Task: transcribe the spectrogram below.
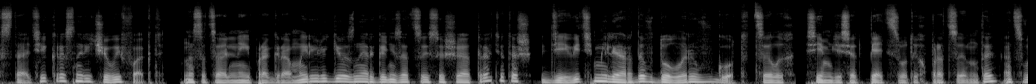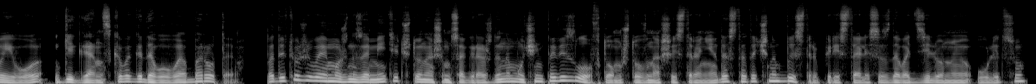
Кстати, красноречивый факт. На социальные программы религиозные организации США тратят аж 9 миллиардов долларов в год, целых 75% от своего гигантского годового оборота. Подытоживая, можно заметить, что нашим согражданам очень повезло в том, что в нашей стране достаточно быстро перестали создавать зеленую улицу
